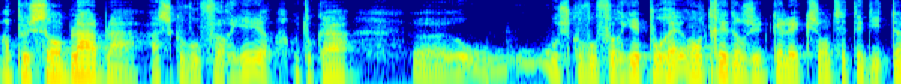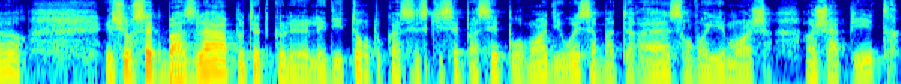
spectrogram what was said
un peu semblables à, à ce que vous feriez, en tout cas, ou ce que vous feriez pourrait entrer dans une collection de cet éditeur. Et sur cette base-là, peut-être que l'éditeur, en tout cas c'est ce qui s'est passé pour moi, dit oui, ça m'intéresse, envoyez-moi un, chapitre.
